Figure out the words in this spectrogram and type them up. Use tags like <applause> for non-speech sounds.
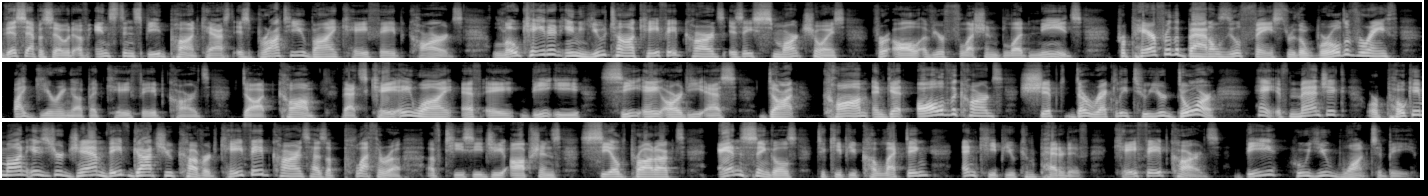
This episode of Instant Speed Podcast is brought to you by Kayfabe Cards. Located in Utah, Kayfabe Cards is a smart choice for all of your flesh and blood needs. Prepare for the battles you'll face through the world of Wraith by gearing up at kayfabecards.com. That's K A Y F A B E C A R D S dot com and get all of the cards shipped directly to your door. Hey, if Magic or Pokemon is your jam, they've got you covered. Kayfabe Cards has a plethora of TCG options, sealed products, and singles to keep you collecting and keep you competitive. Kayfabe Cards, be who you want to be.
